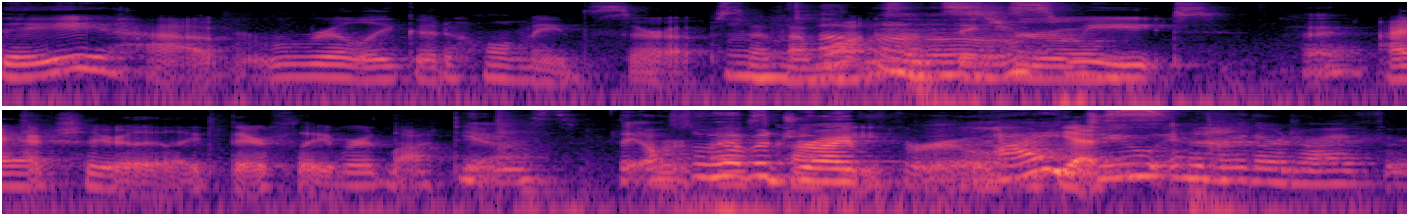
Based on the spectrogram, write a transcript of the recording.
they have really good homemade syrup. So if I Mhm. want Ah. something sweet, Okay. I actually really like their flavored lattes. Yeah. They also have a coffee. drive-through. I Yes. do enjoy their drive-through.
